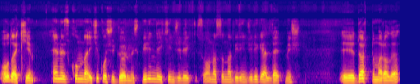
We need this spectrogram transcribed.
O da ki henüz kumda iki koşu görmüş. Birinde ikincilik, sonrasında birincilik elde etmiş. E, 4 numaralı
